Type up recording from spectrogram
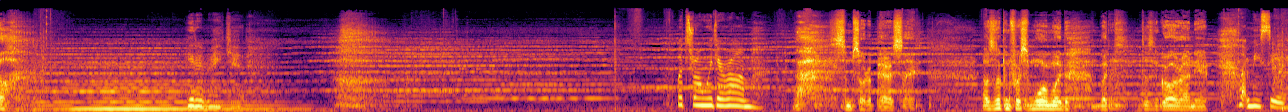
what happened to Miguel? He didn't make it. What's wrong with your arm? Ah, some sort of parasite. I was looking for some wormwood, but it doesn't grow around here. Let me see.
